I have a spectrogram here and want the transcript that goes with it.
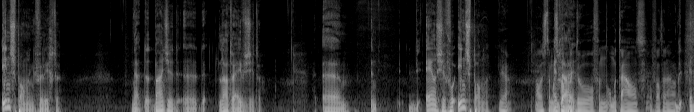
inspanning verrichten. Nou, dat baantje de, eh, de- laten we even zitten. Ergens je voor inspannen. Ja. Al is het een En maatschappelijk daar- doel of een onbetaald of wat dan ook. de- en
